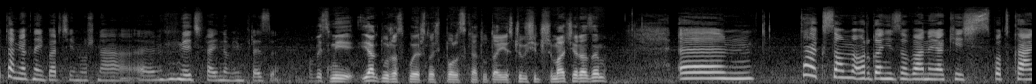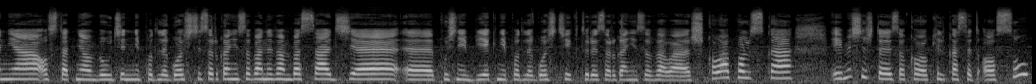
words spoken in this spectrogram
i tam jak najbardziej można e, mieć fajną imprezę. Powiedz mi, jak duża społeczność polska tutaj jest? Czy wy się trzymacie razem? Em, tak, są organizowane jakieś spotkania. Ostatnio był Dzień Niepodległości zorganizowany w ambasadzie, e, później Bieg Niepodległości, który zorganizowała Szkoła Polska i myślę, że to jest około kilkaset osób.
